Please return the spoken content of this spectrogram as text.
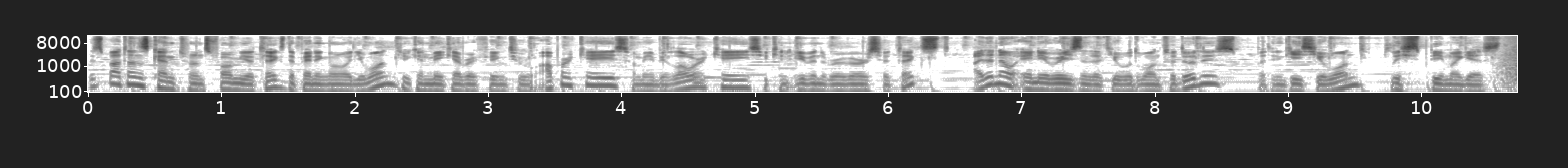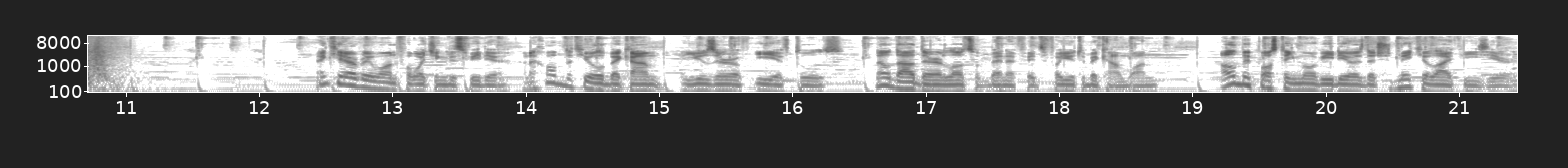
These buttons can transform your text depending on what you want. You can make everything to uppercase or maybe lowercase. You can even reverse your text. I don't know any reason that you would want to do this, but in case you want, please be my guest. Thank you everyone for watching this video, and I hope that you will become a user of EF tools. No doubt there are lots of benefits for you to become one. I'll be posting more videos that should make your life easier,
